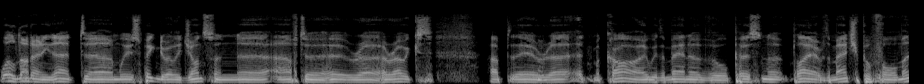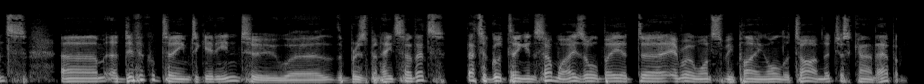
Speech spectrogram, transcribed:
Well, not only that, um, we were speaking to Ellie Johnston uh, after her uh, heroics up there uh, at Mackay with a man of or person player of the match performance. Um, a difficult team to get into uh, the Brisbane Heat, so that's that's a good thing in some ways, albeit uh, everyone wants to be playing all the time. That just can't happen.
